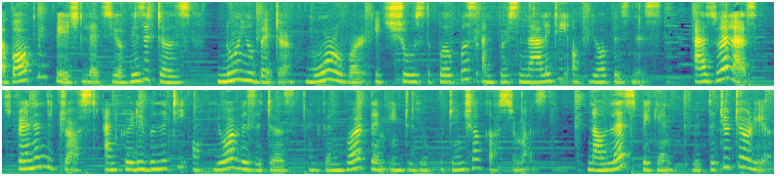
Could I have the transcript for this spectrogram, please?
About Me page lets your visitors know you better. Moreover, it shows the purpose and personality of your business, as well as strengthen the trust and credibility of your visitors and convert them into your potential customers. Now let's begin with the tutorial.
